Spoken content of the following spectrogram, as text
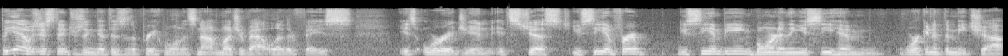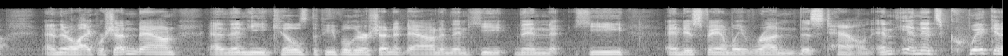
but yeah, it was just interesting that this is a prequel, and it's not much about Leatherface, his origin. It's just you see him for you see him being born and then you see him working at the meat shop and they're like we're shutting down. And then he kills the people who are shutting it down and then he then he and his family run this town. And and it's quick and,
